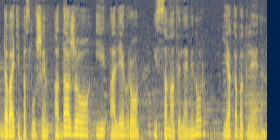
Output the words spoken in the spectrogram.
Давайте послушаем Адажио и Аллегро из сонаты ля минор Якоба Кляйна.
